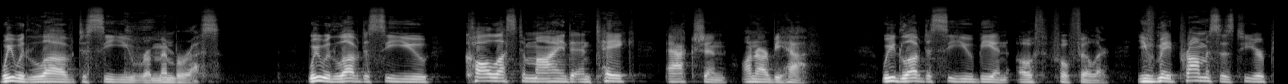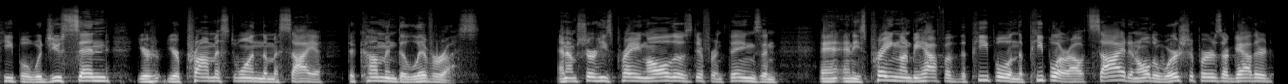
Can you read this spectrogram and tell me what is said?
we would love to see you remember us. We would love to see you call us to mind and take action on our behalf. We'd love to see you be an oath fulfiller. You've made promises to your people. Would you send your, your promised one, the Messiah, to come and deliver us? And I'm sure he's praying all those different things, and, and, and he's praying on behalf of the people, and the people are outside, and all the worshipers are gathered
